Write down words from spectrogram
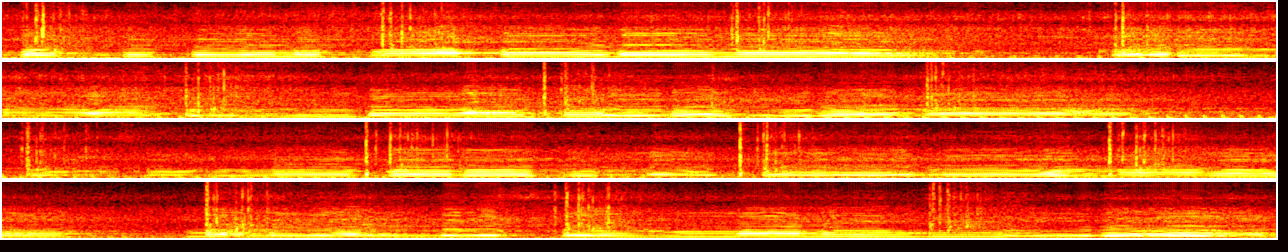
ಸ್ವಚ್ಛತೆಯನ್ನು ಕಾಪಾಡೋಣ ಕೊರೋನಾದಿಂದ ದೂರವಿರೋಣ ಬರೋದಿಲ್ಲ ಬರೋಣ ಮನೆಯಲ್ಲಿ ಸುಮ್ಮನೆ ಇರೋಣ.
